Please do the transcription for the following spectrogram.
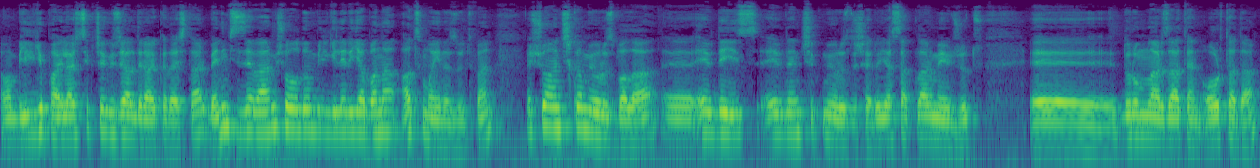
Ama bilgi paylaştıkça güzeldir arkadaşlar. Benim size vermiş olduğum bilgileri yabana atmayınız lütfen. Şu an çıkamıyoruz balığa. Evdeyiz. Evden çıkmıyoruz dışarı. Yasaklar mevcut. Durumlar zaten ortada.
